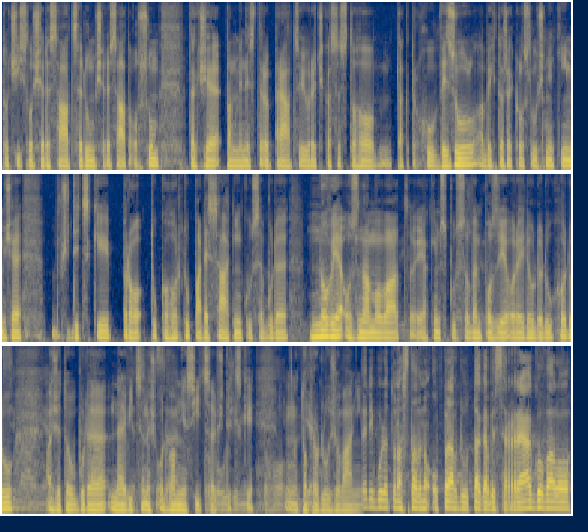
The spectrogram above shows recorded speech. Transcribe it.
to číslo 67, 68, takže pan ministr práce Jurečka se z toho tak trochu vyzul, abych to řekl slušně tím, že vždycky pro tu kohortu padesátníků se bude nově oznamovat, jakým způsobem později odejdou do důchodu a že to bude ne více než o dva měsíce vždycky to prodlužování. Tedy bude to nastaveno opravdu tak, aby se reagovalo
